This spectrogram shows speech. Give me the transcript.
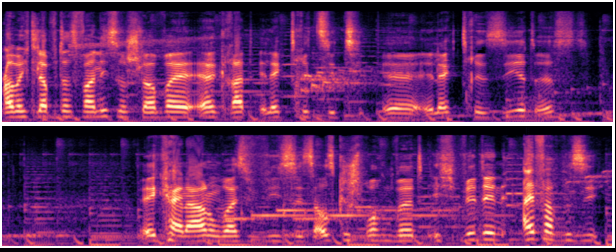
Aber ich glaube, das war nicht so schlau, weil er gerade äh, elektrisiert ist. Ey, keine Ahnung, weiß wie es jetzt ausgesprochen wird. Ich will den einfach besiegen.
